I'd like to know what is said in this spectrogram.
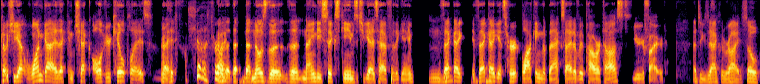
Coach, you got one guy that can check all of your kill plays, right? Yeah, that's right. that, that, that knows the the ninety six schemes that you guys have for the game Mm-hmm. If that guy if that guy gets hurt blocking the backside of a power toss, you're fired. That's exactly right. So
